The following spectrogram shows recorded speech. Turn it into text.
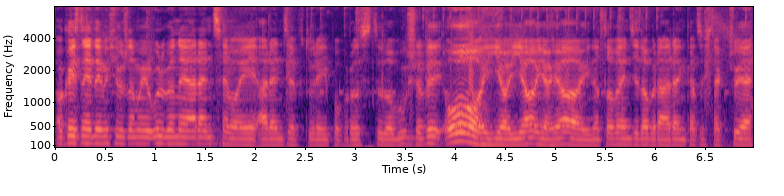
Okej, znajdujemy się już na mojej ulubionej arence, mojej arence, w której po prostu no wy... Oj, oj, oj, oj, no to będzie dobra ręka, coś tak czuję,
